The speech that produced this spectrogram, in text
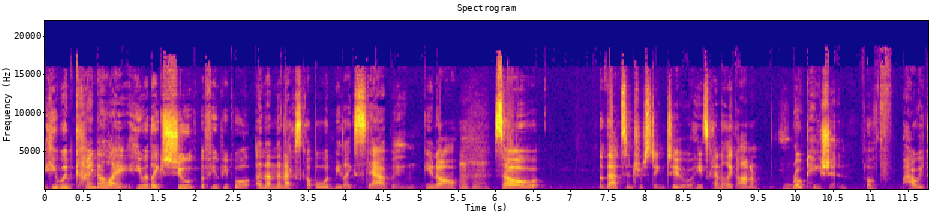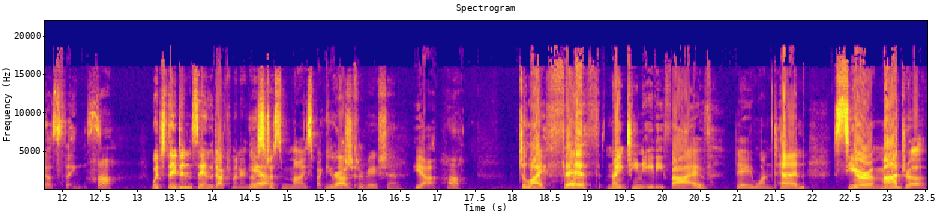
he would kind of like he would like shoot a few people and then the next couple would be like stabbing, you know? Mm-hmm. So that's interesting too. He's kind of like on a rotation of how he does things. Huh. Which they didn't say in the documentary. That's Yeah. just my speculation. Your observation. Yeah. Huh. July 5th, 1985, day 110, Sierra Madre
